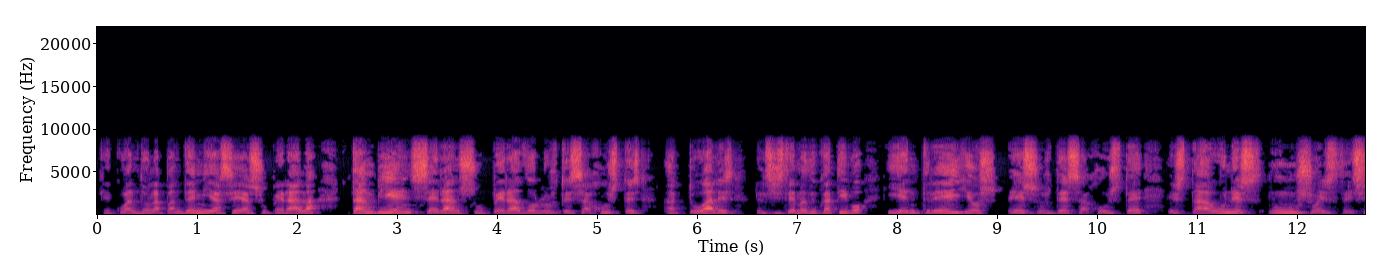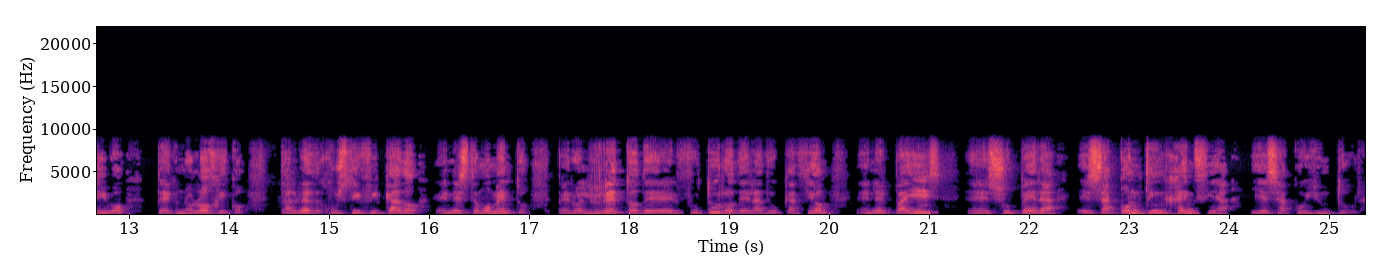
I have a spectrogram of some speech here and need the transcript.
que cuando la pandemia sea superada, también serán superados los desajustes actuales del sistema educativo y entre ellos, esos desajustes, está un, un uso excesivo tecnológico, tal vez justificado en este momento, pero el reto del futuro de la educación en el país eh, supera esa contingencia y esa coyuntura.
